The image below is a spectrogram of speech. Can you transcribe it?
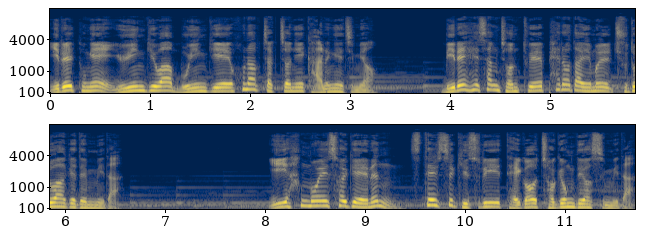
이를 통해 유인기와 무인기의 혼합 작전이 가능해지며 미래 해상 전투의 패러다임을 주도하게 됩니다. 이 항모의 설계에는 스텔스 기술이 대거 적용되었습니다.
